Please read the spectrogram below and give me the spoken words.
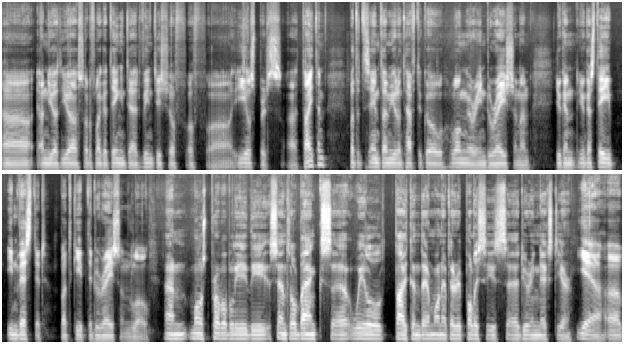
uh, and you are, you are sort of like taking the advantage of, of uh, yield spreads uh, tighten, but at the same time you don't have to go longer in duration, and you can you can stay invested but keep the duration low. And most probably the central banks uh, will tighten their monetary policies uh, during next year. Yeah, uh,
